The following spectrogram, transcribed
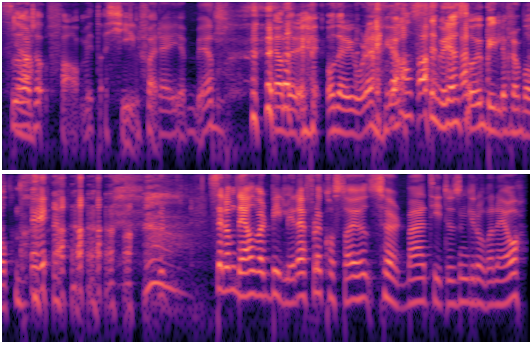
Så det var sånn faen, vi tar Kiel-ferja hjem igjen. Ja, dere, og dere gjorde det? Ja, stemmer. Jeg så jo bildet fra båten. Selv om det hadde vært billigere, for det kosta jo søren meg 10 000 kroner, det òg.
